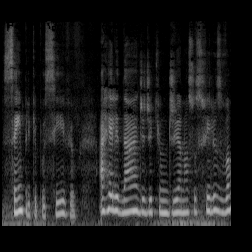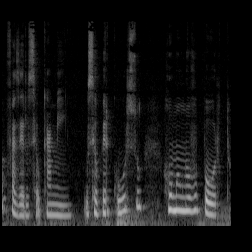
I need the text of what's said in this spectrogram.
sempre que possível, a realidade de que um dia nossos filhos vão fazer o seu caminho, o seu percurso rumo a um novo porto,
